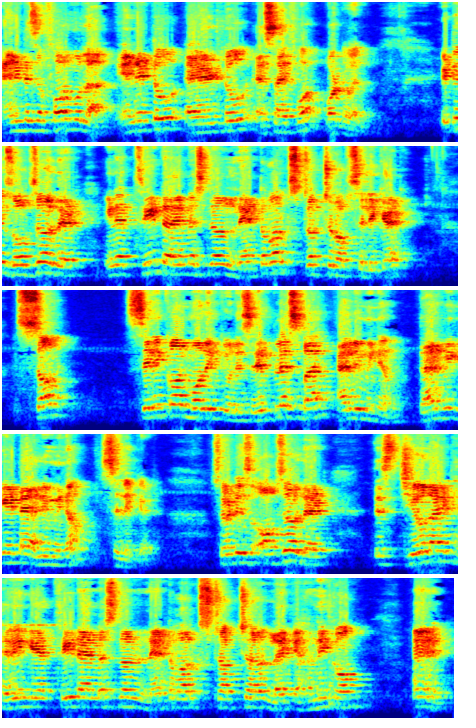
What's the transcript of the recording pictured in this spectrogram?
and it is a formula Na2Al2Si4 It is observed that in a three-dimensional network structure of silicate, some silicon molecule is replaced by aluminum. Then we get aluminum silicate. So it is observed that this zeolite having a three-dimensional network structure like a honeycomb and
